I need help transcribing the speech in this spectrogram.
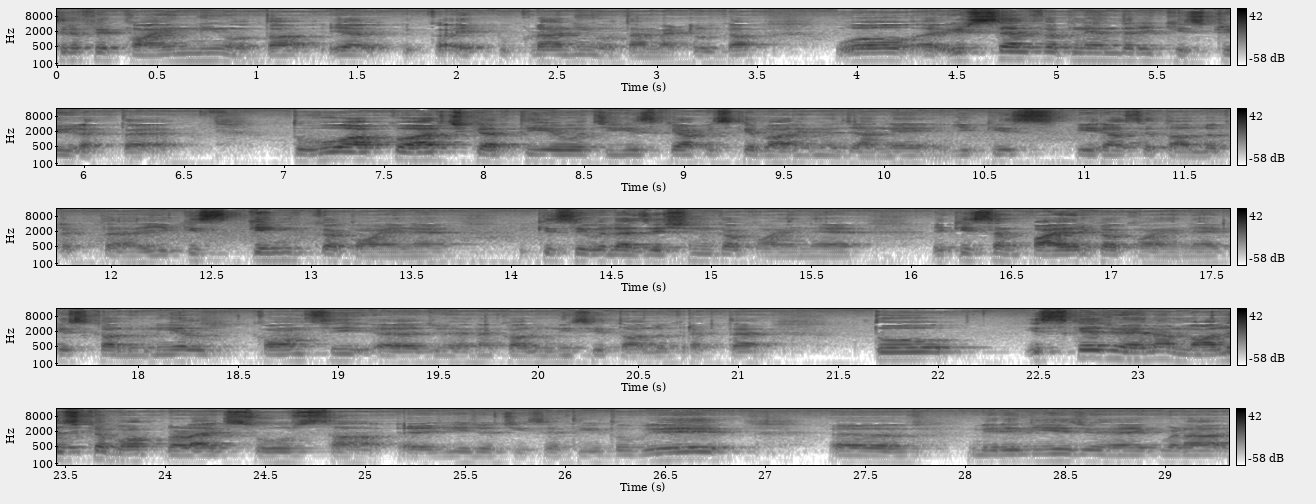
صرف ایک کوائن نہیں ہوتا یا ایک ٹکڑا نہیں ہوتا میٹل کا، وہ اٹ سیلف اپنے اندر ایک ہسٹری رکھتا ہے۔ تو وہ آپ کو ارچ کرتی ہے وہ چیز کہ آپ اس کے بارے میں جانیں، یہ کس ایرا سے تعلق رکھتا ہے؟ یہ کس کنگ کا کوائن ہے؟ یہ کس سویلائزیشن کا کوائن ہے؟ یہ کس امپائر کا کوائن ہے؟ کس کالونیل کون سی جو ہے نا کالونی سے تعلق رکھتا ہے؟ تو اس کے جو ہے نا نالج کا بہت بڑا ایک سورس تھا یہ جو چیزیں تھیں۔ تو وہ میرے لیے جو ہے ایک بڑا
